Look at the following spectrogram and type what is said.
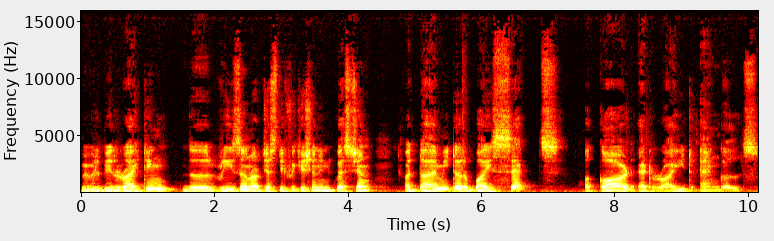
we will be writing the reason or justification in question. A diameter bisects a chord at right angles.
